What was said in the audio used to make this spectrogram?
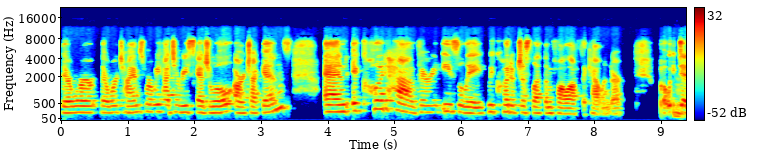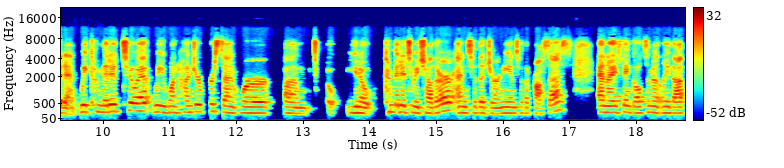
there were there were times where we had to reschedule our check-ins and it could have very easily, we could have just let them fall off the calendar, but we hmm. didn't. We committed to it. We 100% were, um, you know, committed to each other and to the journey and to the process. And I think ultimately that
